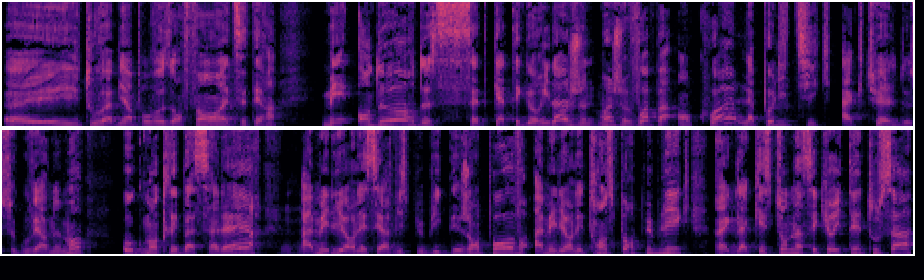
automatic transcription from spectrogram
et tout va bien pour vos enfants, etc. Mais en dehors de cette catégorie-là, moi, je ne vois pas en quoi la politique actuelle de ce gouvernement augmente les bas salaires, mhm. améliore les services publics des gens pauvres, améliore les transports publics, règle la question de l'insécurité, tout ça.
